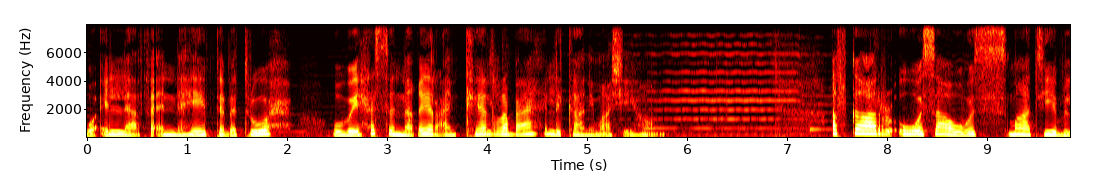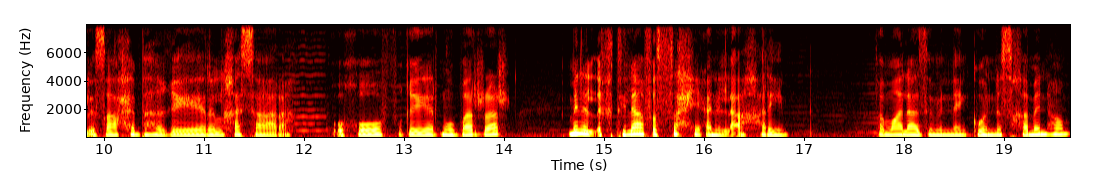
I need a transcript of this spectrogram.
وإلا فإن هيبته بتروح وبيحس إنه غير عن كل ربعه اللي كان يماشيهم. أفكار ووساوس ما تجيب لصاحبها غير الخسارة وخوف غير مبرر من الاختلاف الصحي عن الآخرين. فما لازم إن نكون نسخة منهم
